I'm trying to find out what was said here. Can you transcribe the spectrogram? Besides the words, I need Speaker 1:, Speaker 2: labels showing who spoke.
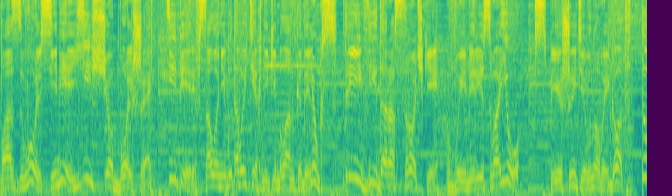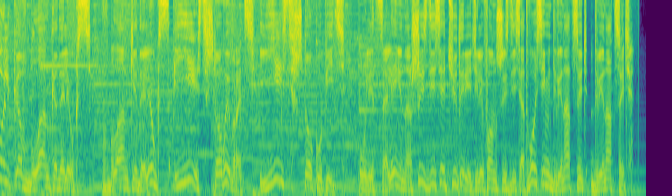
Speaker 1: Позволь себе еще больше. Теперь в салоне бытовой техники Бланка Делюкс три вида рассрочки. Выбери свою. Спешите в Новый год только в Бланка Делюкс. В Бланке Делюкс есть что выбрать, есть что купить. Улица Ленина, 64, телефон 68 12 12.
